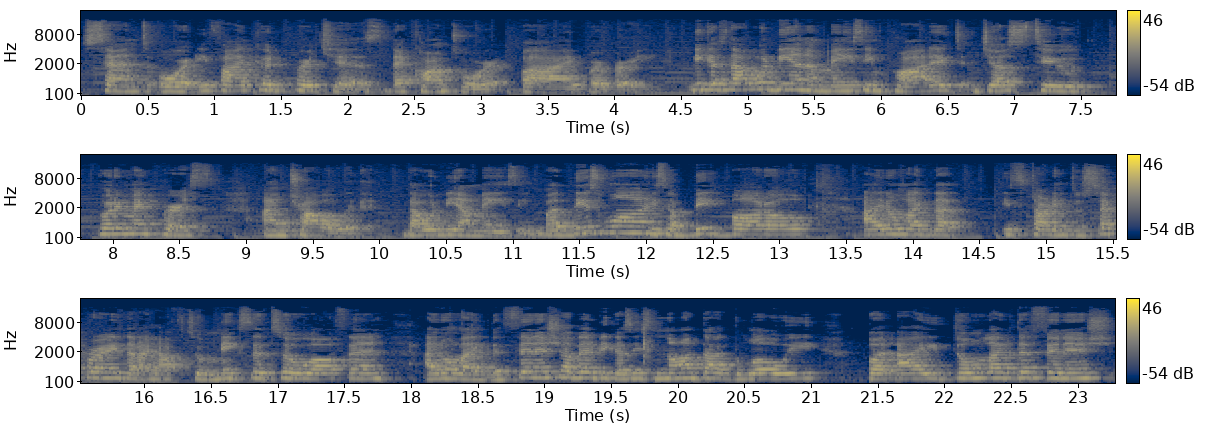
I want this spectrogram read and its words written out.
sent or if I could purchase the contour by Burberry because that would be an amazing product just to put in my purse and travel with it. That would be amazing. But this one is a big bottle. I don't like that it's starting to separate, that I have to mix it so often. I don't like the finish of it because it's not that glowy but I don't like the finish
